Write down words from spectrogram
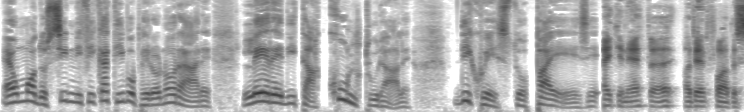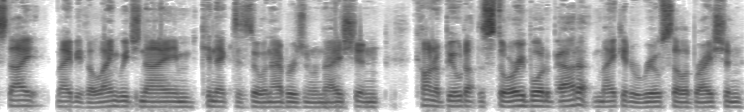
è un modo significativo per onorare l'eredità culturale di questo paese. Make an effort, identify the state, maybe the language name, connect us to an Aboriginal nation, kind of build up the storyboard about it, make it a real celebration.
